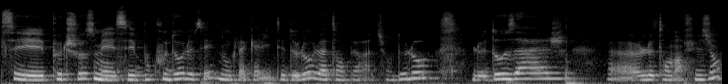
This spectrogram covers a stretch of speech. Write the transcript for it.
C'est peu de choses, mais c'est beaucoup d'eau le thé, donc la qualité de l'eau, la température de l'eau, le dosage, euh, le temps d'infusion.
